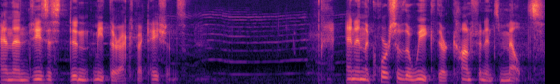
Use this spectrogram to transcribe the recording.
And then Jesus didn't meet their expectations. And in the course of the week, their confidence melts.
